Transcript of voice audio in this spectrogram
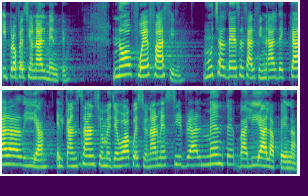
y profesionalmente. No fue fácil, Muchas veces al final de cada día el cansancio me llevó a cuestionarme si realmente valía la pena.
